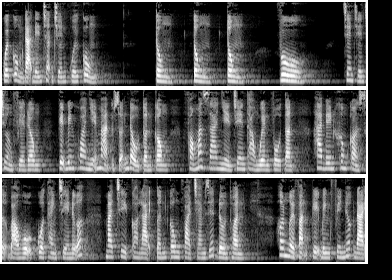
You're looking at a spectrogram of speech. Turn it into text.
cuối cùng đã đến trận chiến cuối cùng. Tùng, tùng, tùng, vù. Trên chiến trường phía đông, kỵ binh khoa nhễ mạn dẫn đầu tấn công, phóng mắt ra nhìn trên Thảo Nguyên vô tận, hai bên không còn sự bảo hộ của thành chế nữa, mà chỉ còn lại tấn công và chém giết đơn thuần. Hơn 10 vạn kỵ binh phi nước đại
